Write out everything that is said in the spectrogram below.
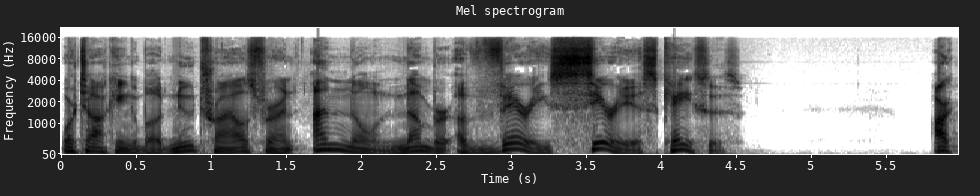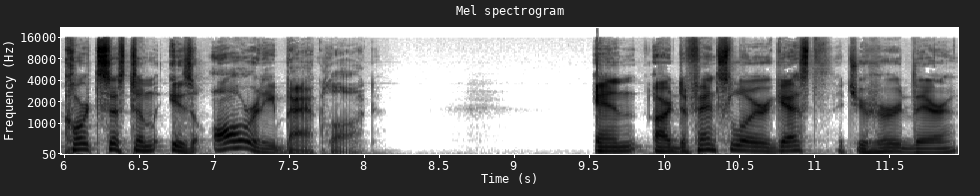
We're talking about new trials for an unknown number of very serious cases. Our court system is already backlogged. And our defense lawyer guest that you heard there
